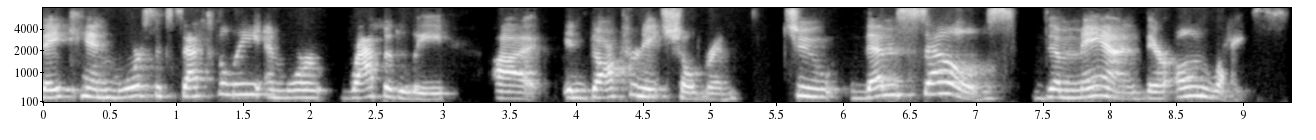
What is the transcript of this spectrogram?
they can more successfully and more rapidly uh, indoctrinate children to themselves demand their own rights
